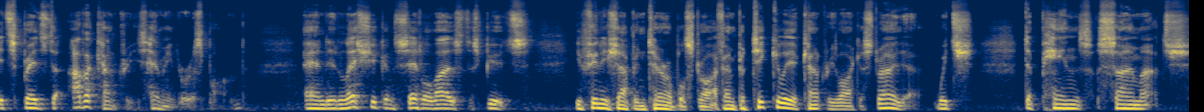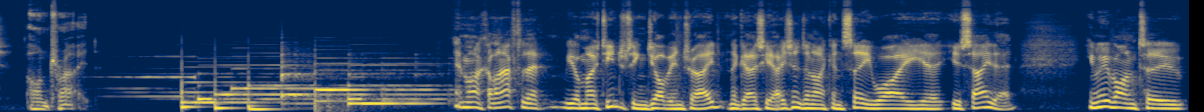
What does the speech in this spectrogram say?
It spreads to other countries having to respond. And unless you can settle those disputes, you finish up in terrible strife, and particularly a country like Australia, which depends so much on trade. And Michael, after that, your most interesting job in trade negotiations, and I can see why uh, you say that. You move on to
